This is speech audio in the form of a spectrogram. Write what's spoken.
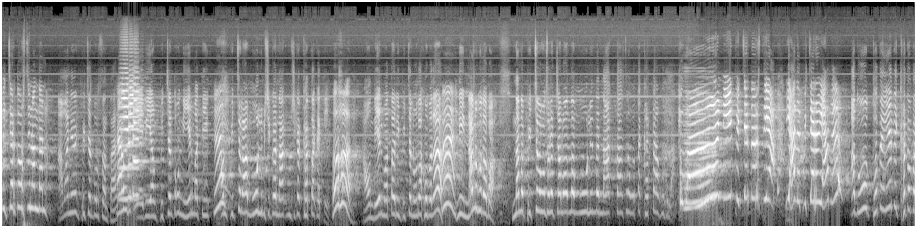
ಪಿಕ್ಚರ್ ತೋರಿಸ್ತೀನಿ ಅಂದನು. ಅವ ನಿನಗ್ ಪಿಕ್ಚರ್ ತೋರಿಸ್ತಂತ ಹೌದು. ಅವ್ನ ಪಿಕ್ಚರ್ ತಗೊಂಡ್ ನೀ ಏನ್ ಮತ್ತಿ? ಹಾ? ಅವ್ನ ಪಿಕ್ಚರ್ ಮೂರ್ ನಿಮಿಷಕ್ಕ ನಾಲ್ಕು ನಿಮಿಷಕ್ಕ ಕತ್ತಾಕತಿ. ಓಹೋ. ಅವ್ನ್ ಏನ್ ಮತ್ತ ನೀ ಪಿಕ್ಚರ್ ನೋಡಕ್ ಹೋಗದ ಹಾ. ನೀ ನನ್ಗುದ ಬಾ. ನನ್ನ ಪಿಕ್ಚರ್ ಒಂದ್ಸಲ ಚಲೋ ಅಲ್ಲ ಮೂಲಿಂದ ನಾಲ್ಕು ತಾಸ ಒತ್ತ ಕಟ್ಟ ಆಗುದಿಲ್ಲ ನೀ ಪಿಕ್ಚರ್ ತೋರಿಸ್ತೀಯ? ಯಾವ ಪಿಕ್ಚರ್ ಯಾವ ಅದು ತೊದ ಏದಿ ಖತದ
